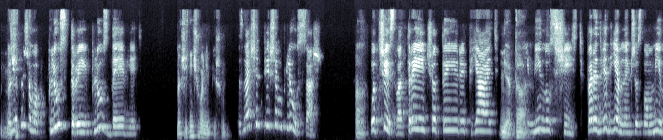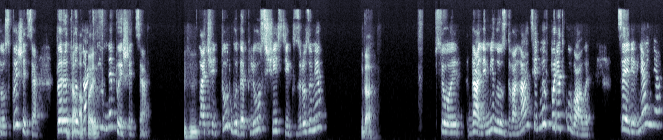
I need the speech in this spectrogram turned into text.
Не Значит, пишемо плюс 3, плюс 9. значит, ничего не пишем. Значить, пишемо плюс, Саш. А, От числа 3, 4, 5 нет, да. і мінус 6. Перед від'ємним числом мінус пишеться, перед Да, а доданням по- не пишеться. Мгм. Значить, тут буде плюс 6х. Зрозумів? Да. Все, далі мінус 12. Ми впорядкували. Це рівняння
